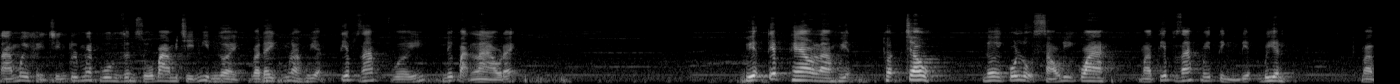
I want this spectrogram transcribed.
80,9 km vuông dân số 39.000 người và đây cũng là huyện tiếp giáp với nước bạn Lào đấy. Huyện tiếp theo là huyện Thuận Châu, nơi quốc lộ 6 đi qua mà tiếp giáp với tỉnh Điện Biên và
